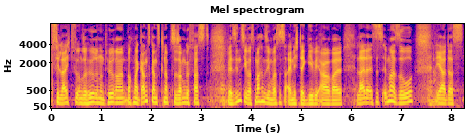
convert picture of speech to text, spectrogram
vielleicht für unsere Hörerinnen und Hörer nochmal ganz, ganz knapp zusammengefasst. Wer sind Sie, was machen Sie und was ist eigentlich der GWA? Weil leider ist es immer so, ja, dass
